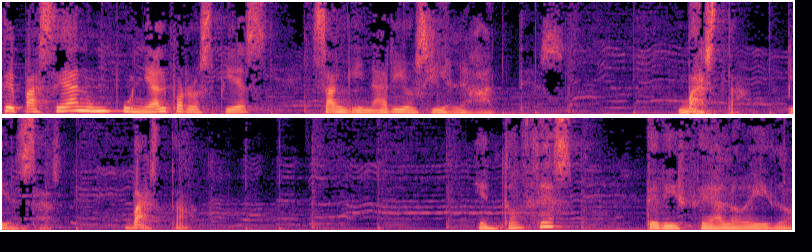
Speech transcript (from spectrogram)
te pasean un puñal por los pies sanguinarios y elegantes. Basta, piensas, basta. Y entonces te dice al oído,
